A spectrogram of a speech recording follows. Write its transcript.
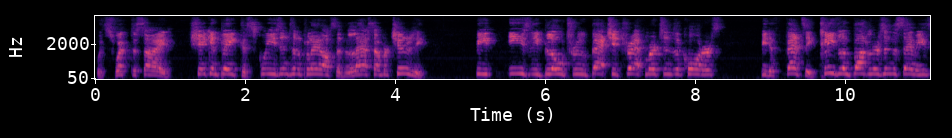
which swept aside, shake and bake to squeeze into the playoffs at the last opportunity. Beat easily blow through batshit draft merchants of quarters, beat a fancy Cleveland bottlers in the semis,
